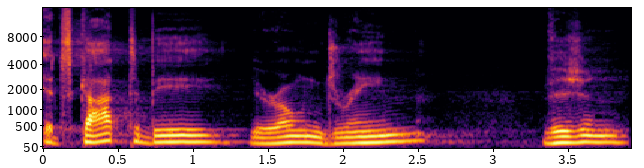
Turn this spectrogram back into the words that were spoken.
It's got to be your own dream, vision,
